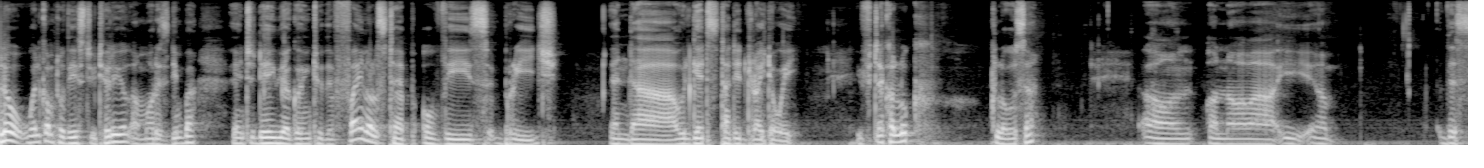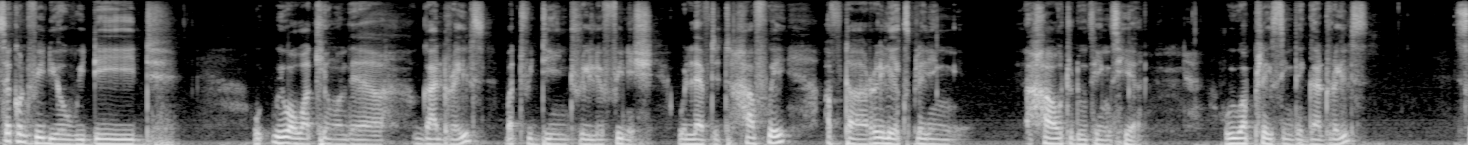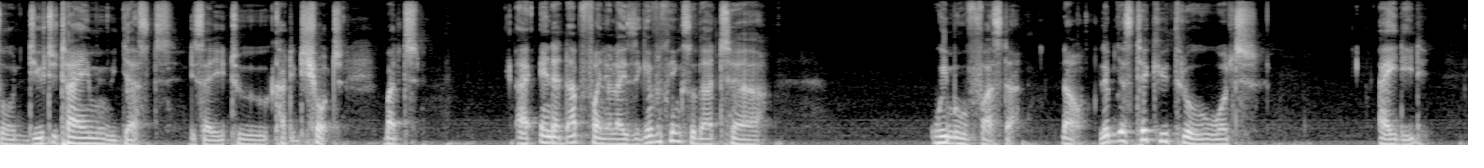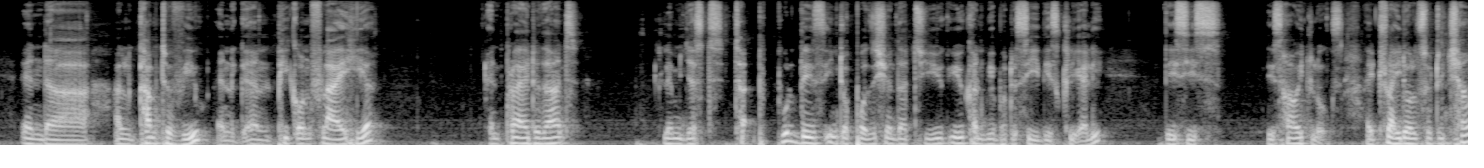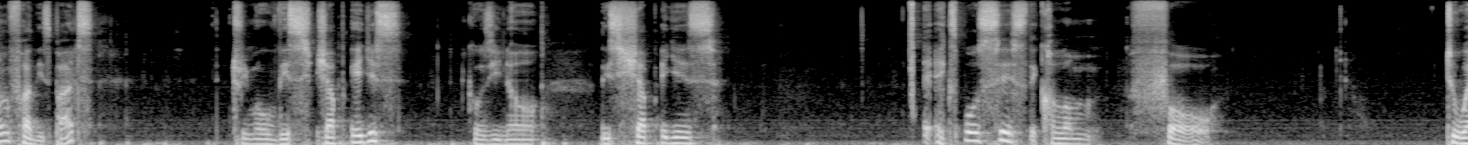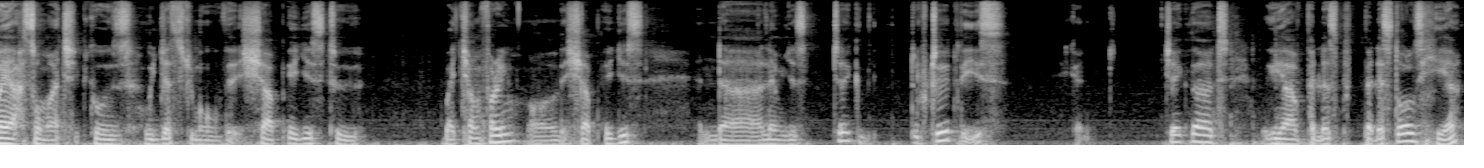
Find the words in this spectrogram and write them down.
Hello, welcome to this tutorial. I'm Maurice Dimba and today we are going to the final step of this bridge and uh, we'll get started right away. If you take a look closer on, on our, um, the second video we did, we were working on the guardrails but we didn't really finish. We left it halfway after really explaining how to do things here. We were placing the guardrails so due to time we just decided to cut it short. But i ended up finalizing everything so that uh, we move faster. Now let me just take you through what i did. And uh, i'll come to view and, and pick on fly here. And prior to that let me just put this into a position that you, you can be able to see this clearly. This is this is how it looks. I tried also to chamfer these parts to remove these sharp edges because you know these sharp edges exposes the column for to wear so much because we just remove the sharp edges to by chamfering all the sharp edges. And uh, let me just take rotate this check that. We have pedestals here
